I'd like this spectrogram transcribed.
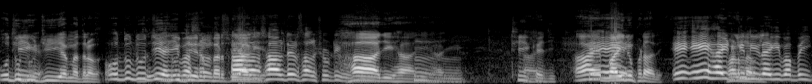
ਉਦੋਂ ਦੂਜੀ ਹੈ ਮਤਲਬ। ਉਦੋਂ ਦੂਜੀ ਹੈ ਜੀ ਬਸ। ਨੰਬਰ ਤੇ ਆ ਸਾਲ ਸਾਲ ਡੇਢ ਸਾਲ ਛੋਟੀ ਹਾਂ ਜੀ ਹਾਂ ਜੀ ਹਾਂ ਜੀ। ਠੀਕ ਹੈ ਜੀ। ਆ ਇਹ ਬਾਈ ਨੂੰ ਫੜਾ ਦੇ। ਇਹ ਇਹ ਹਾਈਟ ਕਿੰਨੀ ਲੱਗੀ ਬਾਬਾ ਜੀ?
